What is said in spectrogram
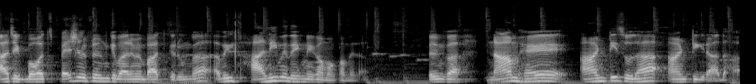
आज एक बहुत स्पेशल फ़िल्म के बारे में बात करूँगा, अभी हाल ही में देखने का मौका मिला। फ़िल्म का नाम है आंटी सुधा आंटी राधा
